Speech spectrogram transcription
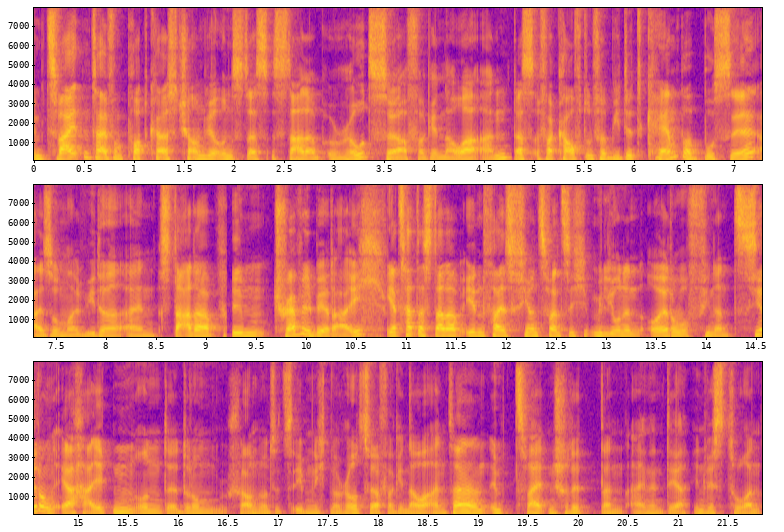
Im zweiten Teil vom Podcast schauen wir uns das Startup Road Surfer genauer an. Das verkauft und verbietet Camperbusse, also mal wieder ein Startup im Travel-Bereich. Jetzt hat das Startup ebenfalls 24 Millionen Euro Finanzierung erhalten und äh, darum schauen wir uns jetzt eben nicht nur Road Surfer genauer an, sondern im zweiten Schritt dann einen der Investoren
